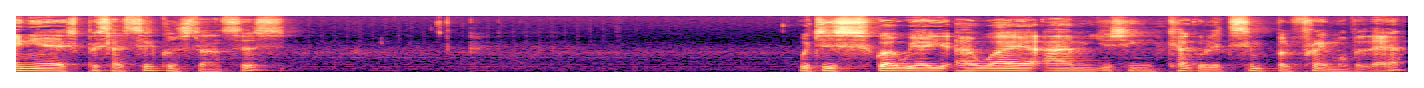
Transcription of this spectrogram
any special circumstances, which is why we are, uh, why I'm using calculate simple frame over there.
